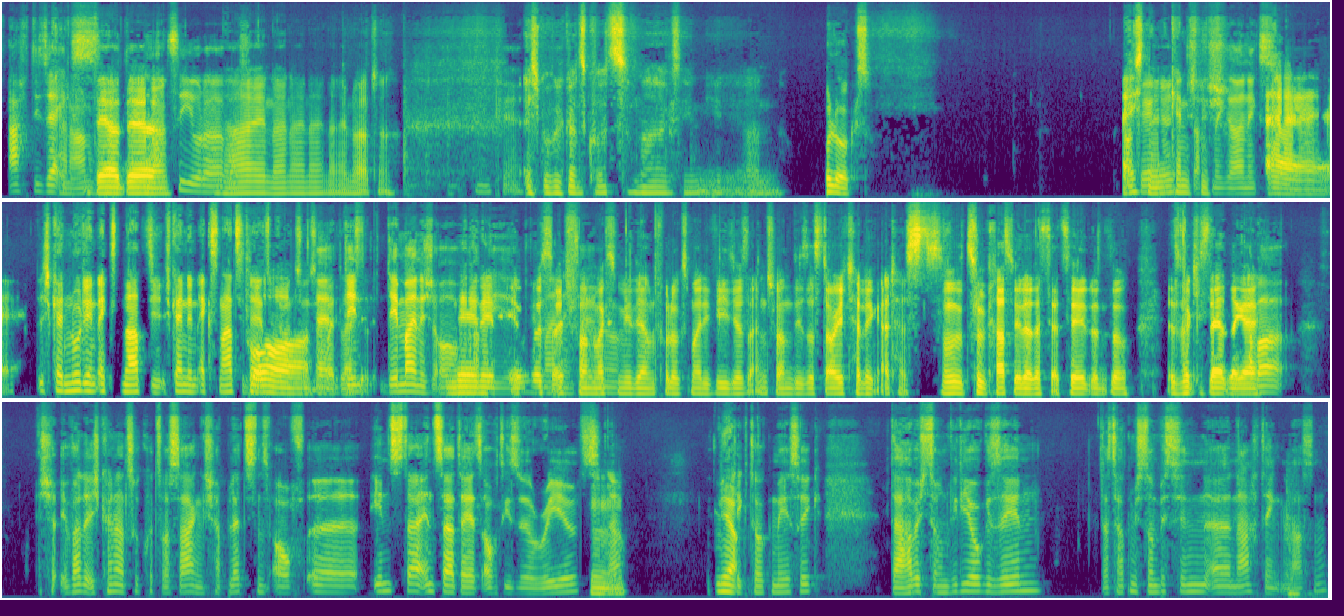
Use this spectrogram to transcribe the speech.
Ach, dieser Keine Ahnung. Der, der. Ex-Nazi oder was? Nein, nein, nein, nein, nein, warte. Okay. Ich google ganz kurz. Maximilian Bullux. Echt Okay, nicht? Kenne ich mir nicht. gar nichts. Äh, Ich kenne nur den Ex-Nazi. Ich kenne den Ex-Nazi, der jetzt. Äh, den, den meine ich auch. Nee, aber nee, ihr müsst euch von. Maximilian Pollux mal die Videos anschauen. Dieses Storytelling, Alter, ist so zu krass, wie er das erzählt und so. Ist wirklich sehr, sehr geil. Aber ich, warte, ich kann dazu kurz was sagen. Ich habe letztens auf äh, Insta, Insta hat ja jetzt auch diese Reels, Mhm. ne? Ja. TikTok-mäßig. Da habe ich so ein Video gesehen, das hat mich so ein bisschen äh, nachdenken lassen.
